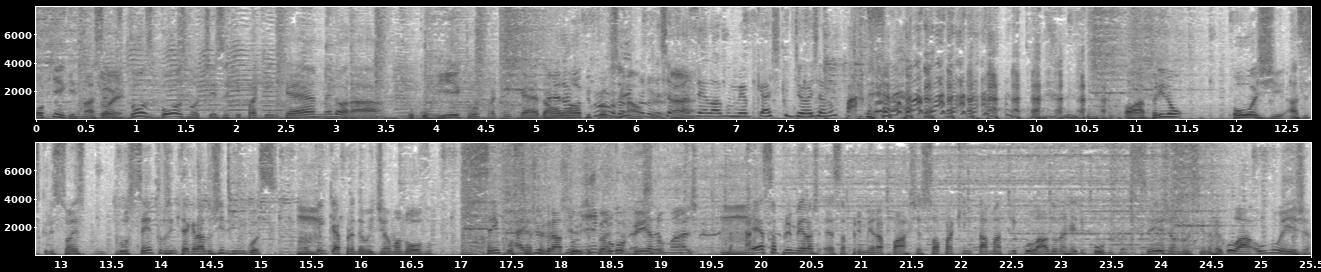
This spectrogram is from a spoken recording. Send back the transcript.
Ô King, nós Oi. temos duas boas notícias aqui pra quem quer melhorar o currículo, pra quem quer dar Melhorar um up profissional. Deixa eu Ah. fazer logo o meu, porque eu acho que de hoje eu não passo. Ó, abriram hoje as inscrições para os Centros Integrados de Línguas. Hum. Então, quem quer aprender um idioma novo, 100% Ai, Júlio, gratuito de língua, pelo governo. Hum. Essa, primeira, essa primeira parte é só para quem está matriculado na rede pública, seja no ensino regular ou no EJA.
